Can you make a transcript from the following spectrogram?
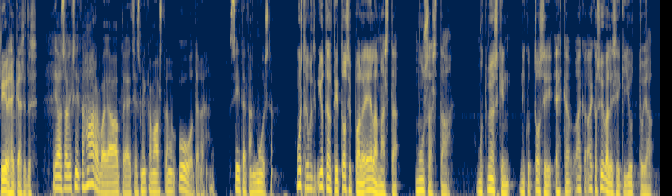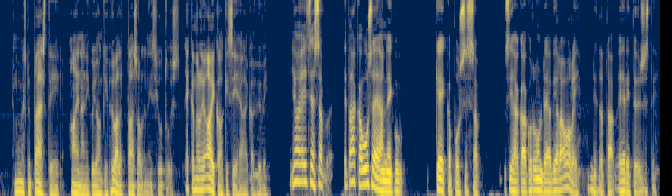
virhekäsitys. joo, se oli yksi niitä harvoja autoja itse asiassa, mikä mä oon ostanut uutena. Siitä tämän muistan. Muistan, kun juteltiin tosi paljon elämästä, musasta, mutta myöskin niin kuin tosi ehkä aika, aika syvällisiäkin juttuja. Ja mun mielestä me päästiin aina niin kuin johonkin hyvälle tasolle niissä jutuissa. Ehkä meillä oli aikaakin siihen aika hyvin. Joo, itse asiassa, että aika useinhan niin kuin keikkapussissa siihen aikaan, kun rundeja vielä oli, niin tota, erityisesti.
